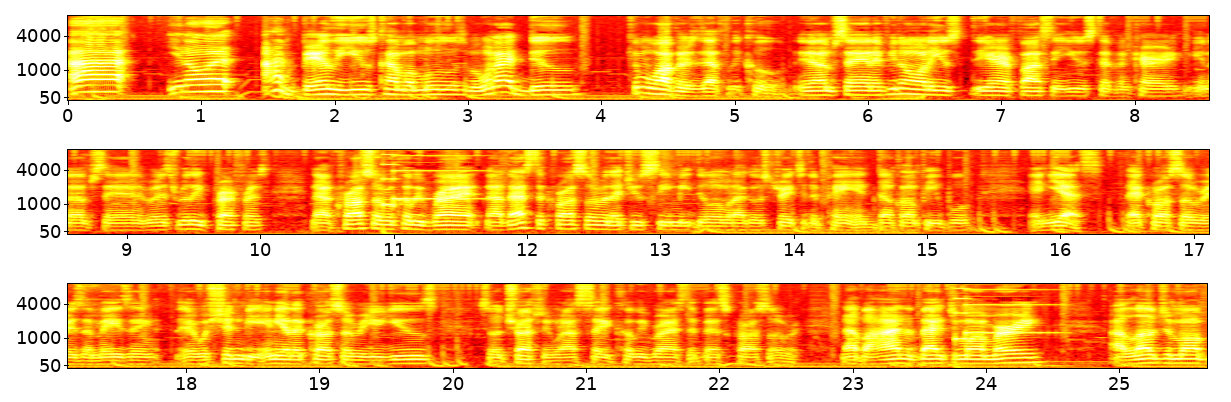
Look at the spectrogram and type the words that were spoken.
I, you know what? I barely use combo moves, but when I do, Kemba Walker is definitely cool. You know what I'm saying? If you don't want to use De'Aaron Fox and use Stephen Curry, you know what I'm saying? But it's really preference. Now, crossover Kobe Bryant. Now, that's the crossover that you see me doing when I go straight to the paint and dunk on people. And yes, that crossover is amazing. There shouldn't be any other crossover you use. So trust me when I say Kobe Bryant's the best crossover. Now, behind the back, Jamal Murray. I love Jamal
